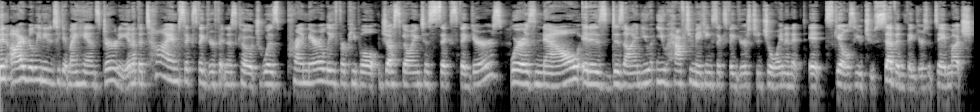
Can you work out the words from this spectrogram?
then I really needed to get my hands dirty. And at the time, Six Figure Fitness Coach was primarily for people just going to six figures, whereas now it is designed you you have to making six figures to join and it it scales you to seven figures. It's a much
